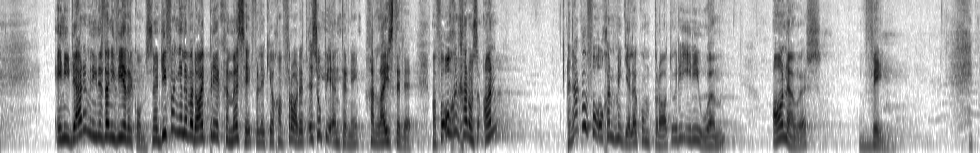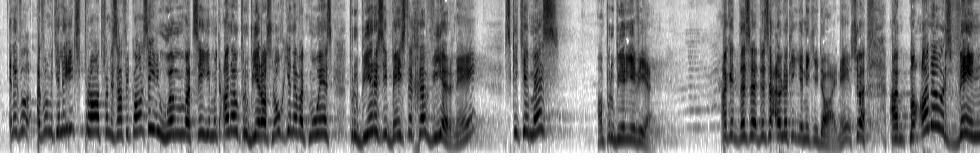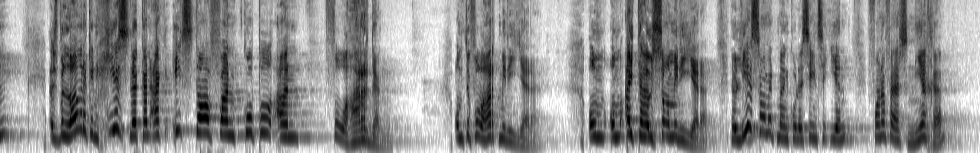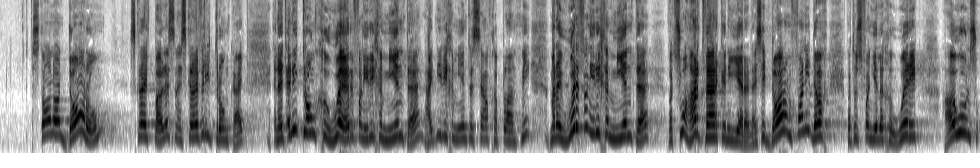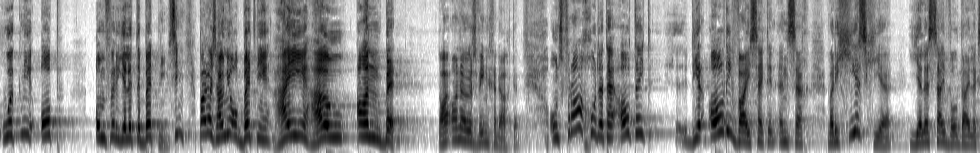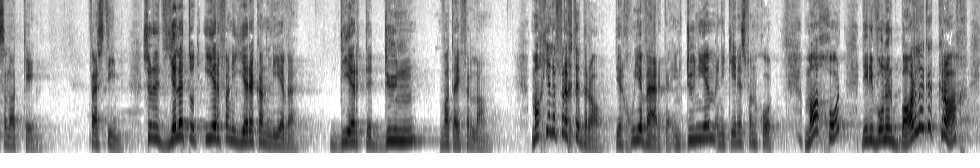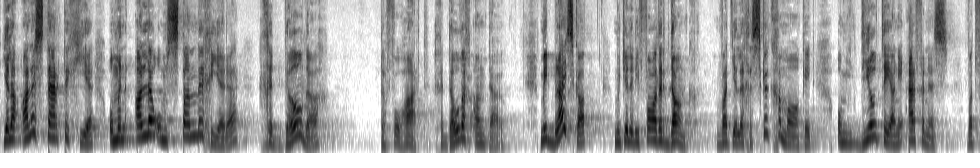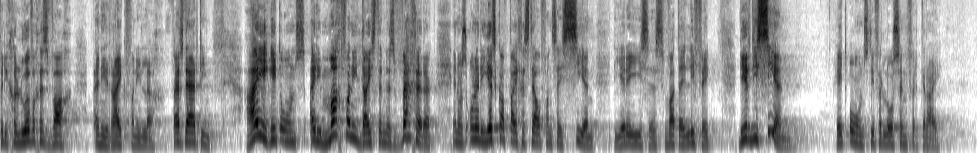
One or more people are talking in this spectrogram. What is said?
En die derde manier is dan die wederkoms. Nou die van julle wat daai preek gemis het, wil ek jou gaan vra. Dit is op die internet, gaan luister dit. Maar vanoggend gaan ons aan en ek wil vanoggend met julle kom praat oor die idiom aanhouers wen. En ek wil ek wil met julle iets praat van 'n Afrikaanse idiom wat sê jy moet aanhou probeer. Daar's nog eene wat mooi is. Probeer is die beste geweer, nê? Nee? Skiet jy mis, dan probeer jy weer. Ek het dis 'n dis 'n oulike enetjie daai, nê? Nee? So, um maar aanhouers wen is belangrik en geestelik kan ek iets daarvan koppel aan volharding. Om te volhard met die Here. Om om uit te hou saam met die Here. Nou lees saam met my in Kolossense 1 vanaf vers 9 staan daar daarom skryf Paulus en hy skryf vir die tronk uit en hy het in die tronk gehoor van hierdie gemeente, hy het nie die gemeente self geplant nie, maar hy hoor van hierdie gemeente wat so hard werk in die Here. En hy sê daarom van die dag wat ons van julle gehoor het, hou ons ook nie op om vir julle te bid nie. sien, Paulus hou nie op bid nie, hy hou aan bid. Daai aanhouers wen gedagte. Ons vra God dat hy altyd deur al die wysheid en insig wat die Gees gee, julle sy wil duidelik sal laat ken. Vers 10 sodat julle tot eer van die Here kan lewe deur te doen wat hy verlang. Mag julle vrugte dra deur goeie werke en toeneem in die kennis van God. Mag God deur die wonderbaarlike krag julle alle sterkte gee om in alle omstandighede geduldig te volhard, geduldig aan te hou. Met blydskap moet julle die Vader dank wat julle geskik gemaak het om deel te hê aan die erfenis wat vir die gelowiges wag in die ryk van die lig. Vers 13. Hy het ons uit die mag van die duisternis weggeruk en ons onder die heerskappy gestel van sy seun, die Here Jesus wat hy liefhet. Deur die seun het ons die verlossing verkry,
